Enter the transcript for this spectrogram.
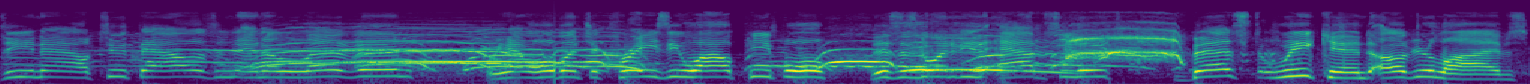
DNow 2011. We have a whole bunch of crazy wild people. This is going to be the absolute best weekend of your lives.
